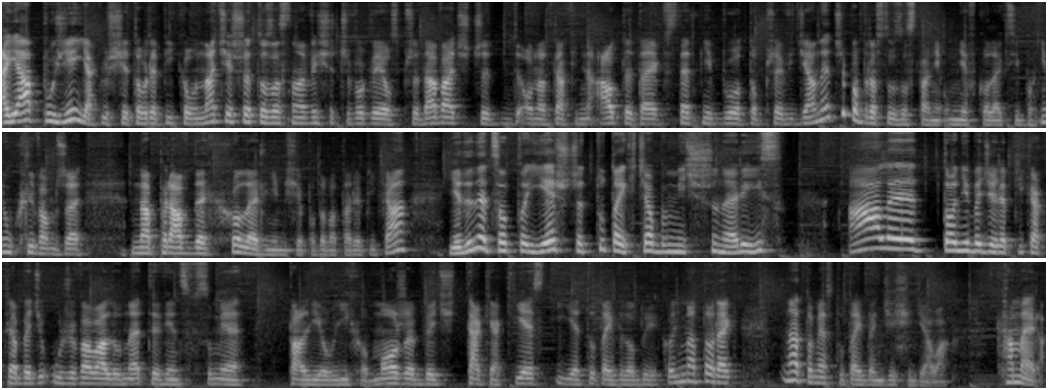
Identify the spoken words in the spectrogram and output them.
A ja później, jak już się tą repliką nacieszę, to zastanowię się, czy w ogóle ją sprzedawać, czy ona trafi na outlet, tak jak wstępnie było to przewidziane, czy po prostu zostanie u mnie w kolekcji, bo nie ukrywam, że naprawdę cholernie mi się podoba ta replika. Jedyne co, to jeszcze tutaj chciałbym mieć szynę RIS, ale to nie będzie replika, która będzie używała lunety, więc w sumie pali ją licho. Może być tak jak jest i je tutaj wyląduje kolimatorek, natomiast tutaj będzie siedziała kamera.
